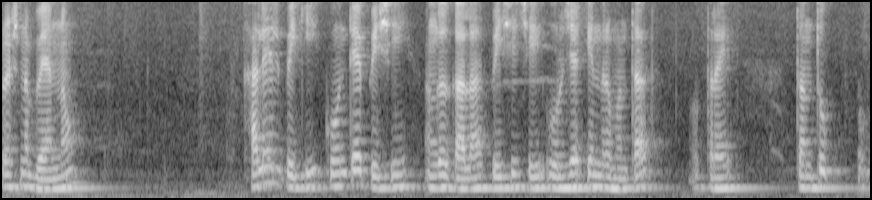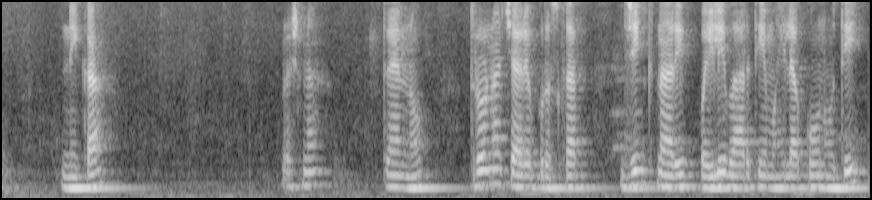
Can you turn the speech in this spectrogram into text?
प्रश्न ब्याण्णव. खालीलपैकी कोणत्या पेशी अंगकाला पेशीचे ऊर्जा केंद्र म्हणतात? उत्तर आहे तंतुनिका प्रश्न त्र्याण्णव. द्रोणाचार्य पुरस्कार जिंकणारी पहिली भारतीय महिला कोण होती?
